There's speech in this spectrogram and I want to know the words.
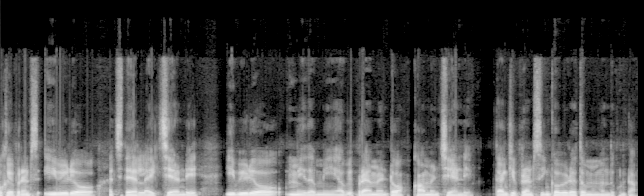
ఓకే ఫ్రెండ్స్ ఈ వీడియో నచ్చితే లైక్ చేయండి. ఈ వీడియో మీద మీ అభిప్రాయం ఏంటో కామెంట్ చేయండి. థ్యాంక్ యూ ఫ్రెండ్స్ ఇంకో వీడియోతో మేము అందుకుంటాం.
